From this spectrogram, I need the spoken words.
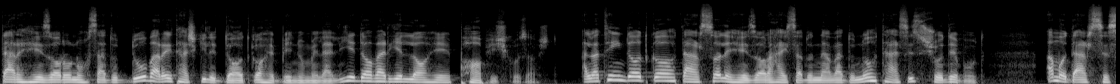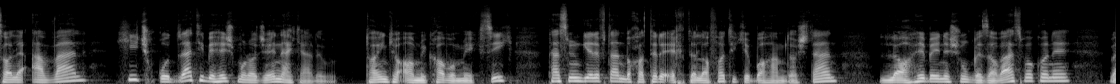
در 1902 برای تشکیل دادگاه بین‌المللی داوری لاهه پا پیش گذاشت. البته این دادگاه در سال 1899 تأسیس شده بود اما در سه سال اول هیچ قدرتی بهش مراجعه نکرده بود تا اینکه آمریکا و مکزیک تصمیم گرفتن به خاطر اختلافاتی که با هم داشتن لاهه بینشون قضاوت بکنه و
